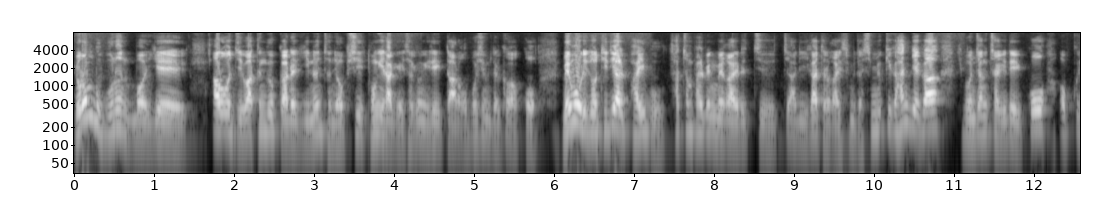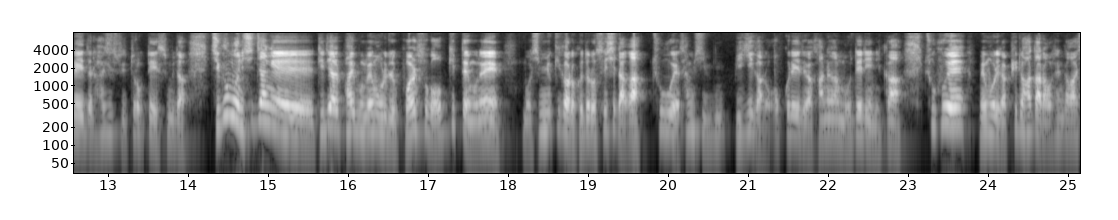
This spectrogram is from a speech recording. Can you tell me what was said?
이런 부분은 뭐 이게 ROG와 등급 가르기는 전혀 없이 동일하게 적용이 되어 있다고 보시면 될 것 같고 메모리도 DDR5 4800MHz짜리가 들어가 있습니다. 16기가 한 개가 기본 장착이 되어 있고 업그레이드를 하실 수 있도록 되어 있습니다. 지금은 시장에 DDR5 메모리를 구할 수가 없기 때문에 뭐 16기가로 그대로 쓰시다가 추후에 32기가로 업그레이드가 가능한 모델이니까 추후에 메모리가 필요하다라고 생각하시면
